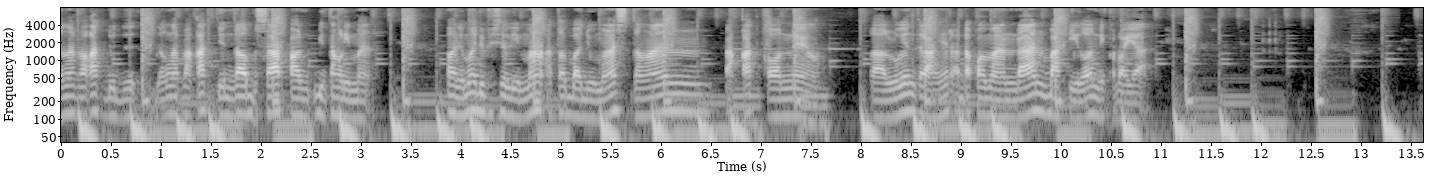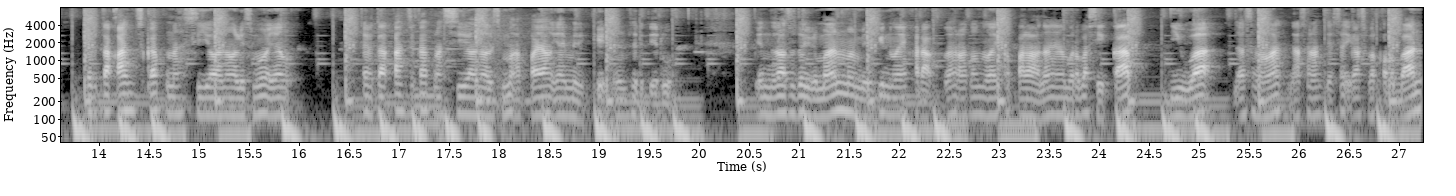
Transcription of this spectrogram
dengan pangkat dengan pangkat Jenderal Besar bintang 5. Panglima Divisi 5 atau Banyumas dengan pangkat Kolonel Lalu yang terakhir ada komandan batilon di Kroya. Ceritakan sikap nasionalisme yang ceritakan sikap nasionalisme apa yang ia miliki dan bisa ditiru Jenderal Sudirman memiliki nilai karakter atau nilai kepalauanan yang berupa sikap, jiwa, dan semangat yang senantiasa ikhlas berkorban,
